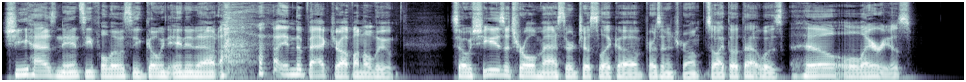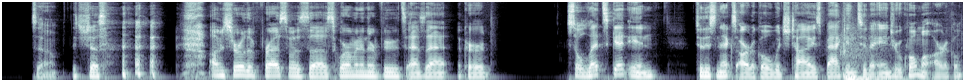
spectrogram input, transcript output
she has Nancy Pelosi going in and out in the backdrop on a loop. So she's a troll master, just like uh, President Trump. So I thought that was hilarious. So it's just, I'm sure the press was uh, squirming in their boots as that occurred. So let's get in to this next article, which ties back into the Andrew Cuomo article.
